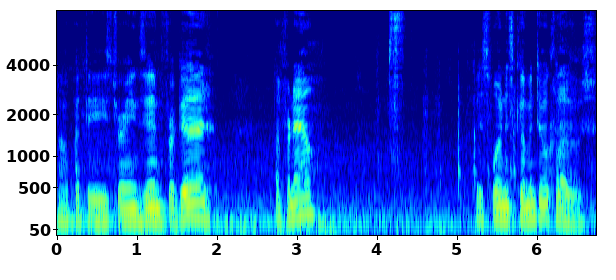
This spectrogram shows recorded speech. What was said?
I'll put these drains in for good. But for now, this one is coming to a close.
